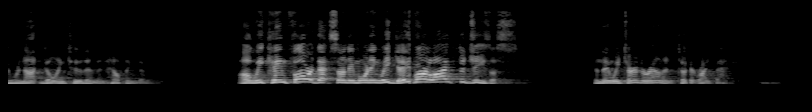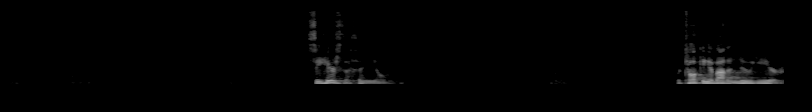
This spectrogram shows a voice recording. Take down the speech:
and we're not going to them and helping them. Oh, we came forward that Sunday morning, we gave our life to Jesus, and then we turned around and took it right back. See, here's the thing, y'all. We're talking about a new year.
